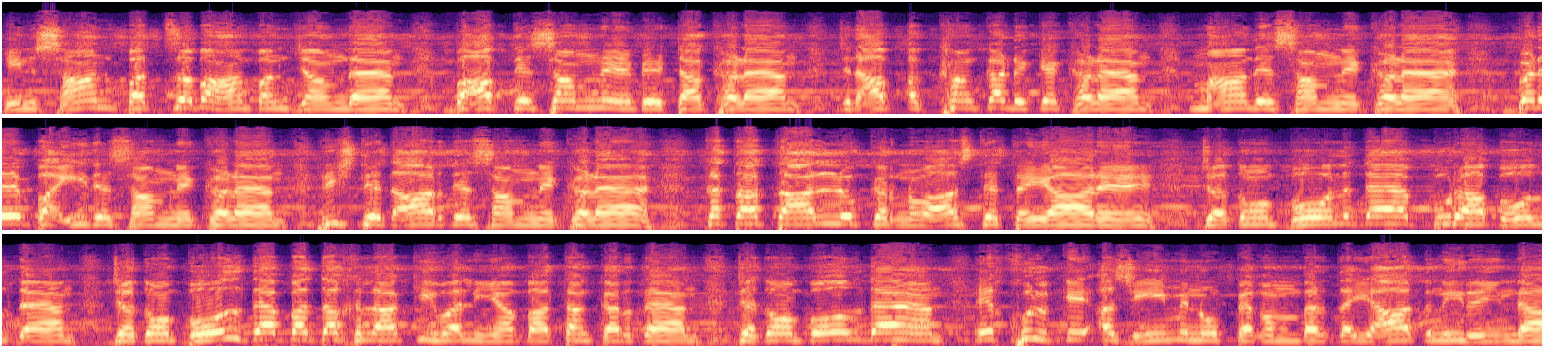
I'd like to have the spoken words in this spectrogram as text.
انسان بد زبان بن جاندہ ہے۔ باپ دے سامنے بیٹا کھڑا ہے۔ جناب اکھاں کڑ کے کھڑا ہے۔ ہے، ماں دے سامنے کھڑا ہے، بڑے بھائی دے سامنے کھڑا ہے، رشتہ دار دے سامنے کھڑا ہے۔ قطع تعلق کرنواستے تیار ہے۔ جدوں بول دے برا بول دے جدوں بول دے بد اخلاقی والیاں باتاں کر دے جدوں بول دے اے خلق عظیم نو پیغمبر دا یاد نہیں رہندا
